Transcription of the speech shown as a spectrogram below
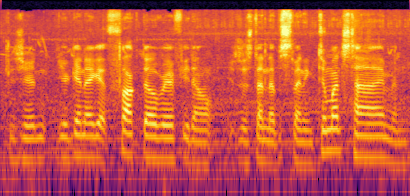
Because you're, you're going to get fucked over if you don't. You just end up spending too much time and...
